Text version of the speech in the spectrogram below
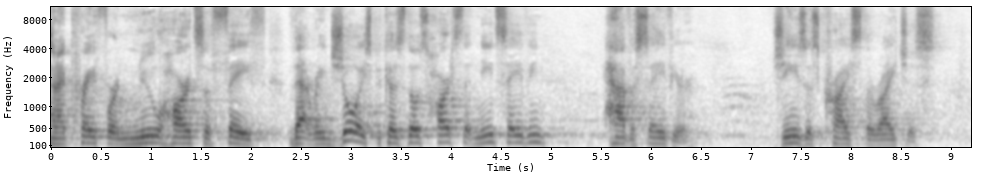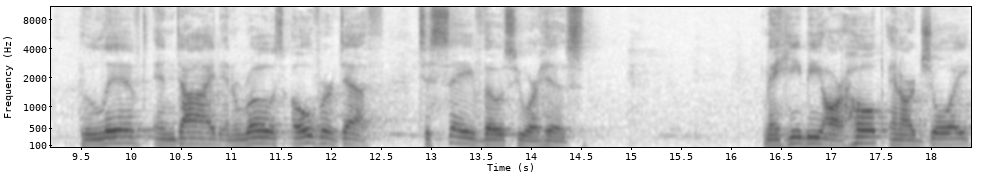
And I pray for new hearts of faith that rejoice because those hearts that need saving have a Savior Jesus Christ the righteous who lived and died and rose over death to save those who are his. May he be our hope and our joy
